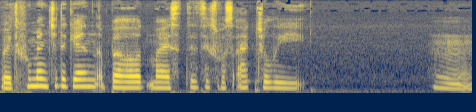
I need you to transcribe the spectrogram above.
Wait, who mentioned again about my statistics was actually... Hmm...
